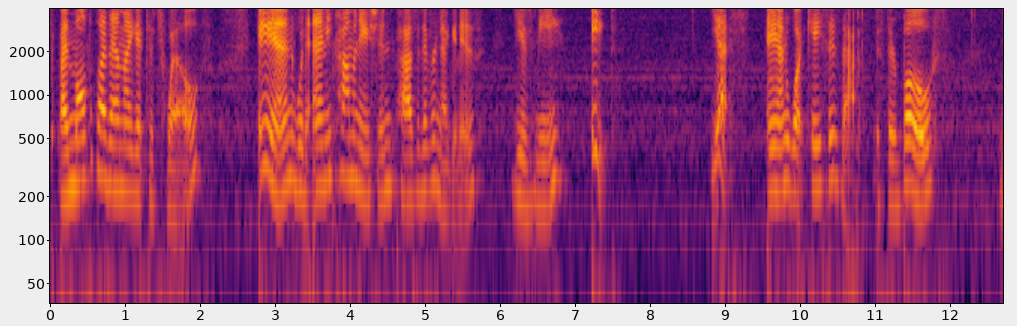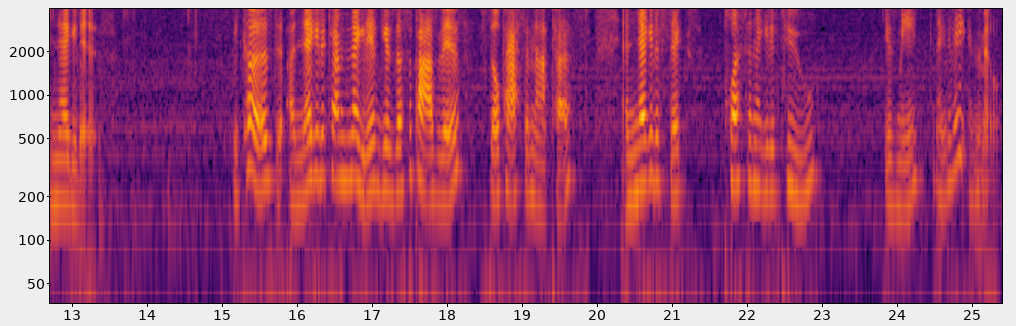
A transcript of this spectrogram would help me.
If I multiply them, I get to 12. And would any combination, positive or negative, give me 8? Yes. And what case is that? If they're both negative. Because a negative times a negative gives us a positive, still passing that test. And negative 6 plus a negative 2 gives me negative 8 in the middle.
